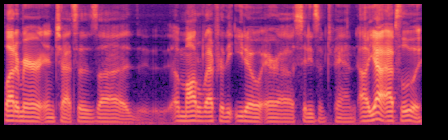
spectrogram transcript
Vladimir in chat says uh, modeled after the Edo era cities of Japan. Uh, yeah, absolutely.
